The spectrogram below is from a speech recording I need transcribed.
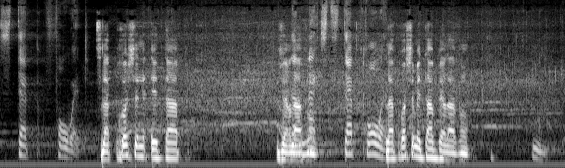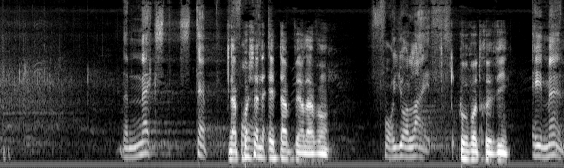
C'est la prochaine étape vers l'avant. La prochaine étape vers l'avant. La prochaine étape vers l'avant. Pour votre vie. Amen.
